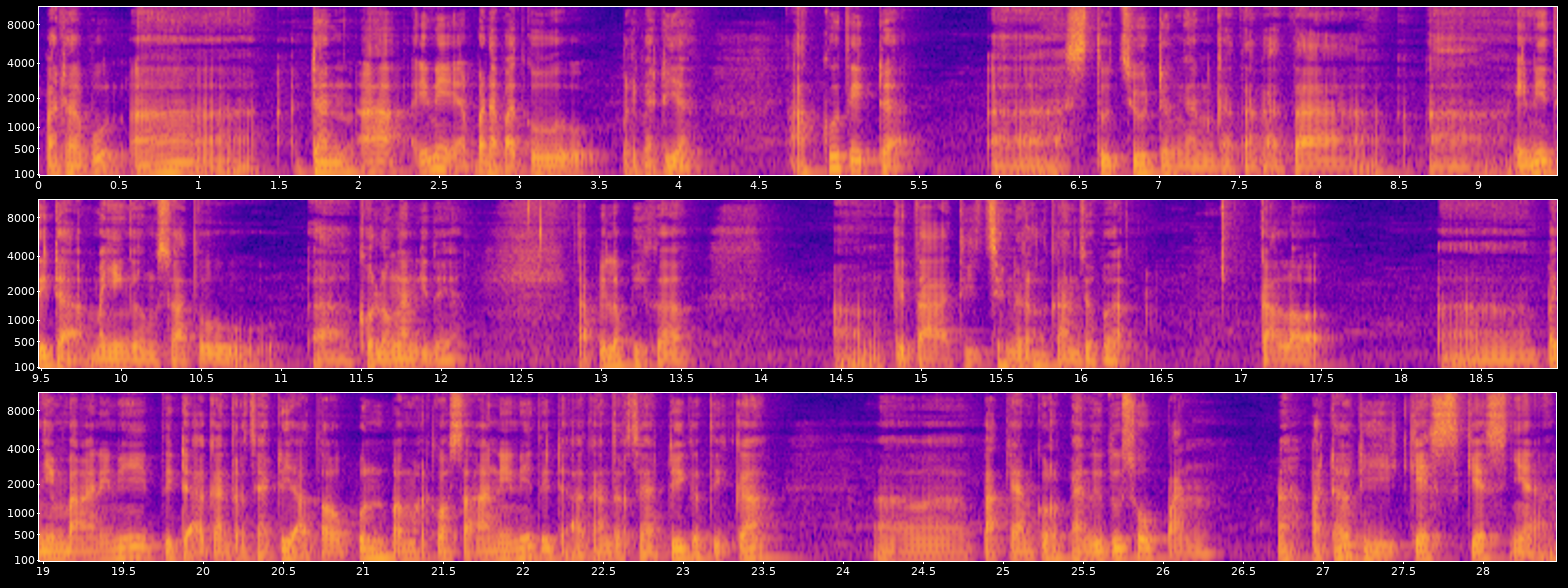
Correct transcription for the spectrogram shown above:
Padahal pun uh, dan uh, ini pendapatku pribadi ya. Aku tidak uh, setuju dengan kata-kata uh, ini tidak menyinggung suatu uh, golongan gitu ya. Tapi lebih ke uh, kita digeneralkan coba. Kalau Eh, penyimpangan ini tidak akan terjadi ataupun pemerkosaan ini tidak akan terjadi ketika uh, pakaian korban itu sopan. Nah, padahal di case-case-nya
